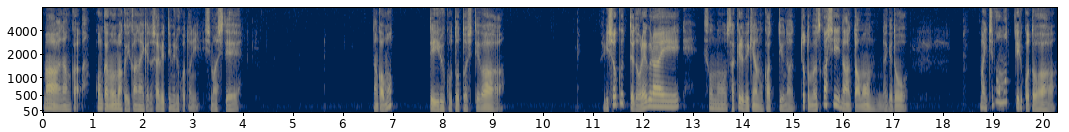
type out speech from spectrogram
まあなんか、今回もうまくいかないけど喋ってみることにしまして、なんか思っていることとしては、離職ってどれぐらい、その、避けるべきなのかっていうのは、ちょっと難しいなとは思うんだけど、まあ一番思っていることは、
